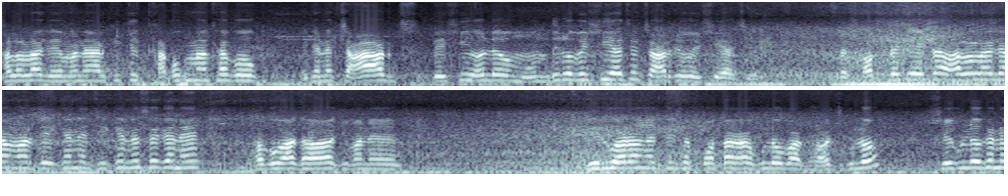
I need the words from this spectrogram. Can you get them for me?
ভালো লাগে মানে আর কিছু থাকুক না থাকুক, এখানে চার্জ বেশি হলেও মন্দিরও বেশি আছে চার্জও বেশি আছে। তো সব থেকে এটা ভালো লাগে আমার যে এখানে, যেখানে সেখানে ভগবা ধ্বজ মানে গেরুয়া রঙের যেসব পতাকাগুলো বা ধ্বজগুলো, সেগুলো এখানে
